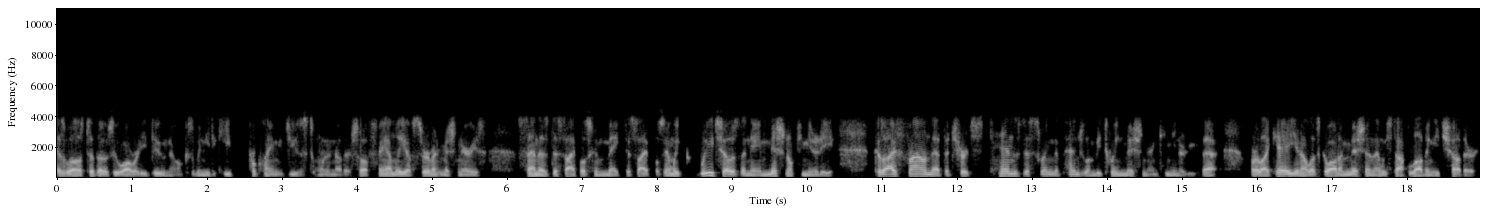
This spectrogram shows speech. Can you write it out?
as well as to those who already do know, because we need to keep proclaiming Jesus to one another. So a family of servant missionaries sent as disciples who make disciples. And we we chose the name missional community because I found that the church tends to swing the pendulum between mission and community. That we're like, hey, you know, let's go out on mission, and then we stop loving each other.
